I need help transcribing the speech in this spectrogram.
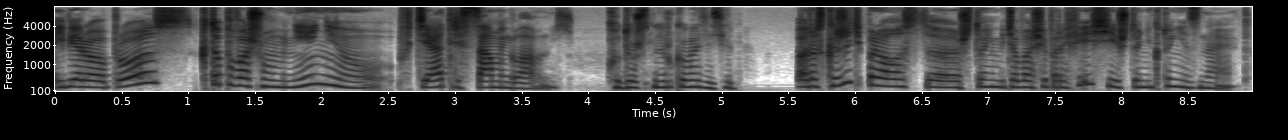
И первый вопрос. Кто, по вашему мнению, в театре самый главный? Художественный руководитель. Расскажите, пожалуйста, что-нибудь о вашей профессии, что никто не знает.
